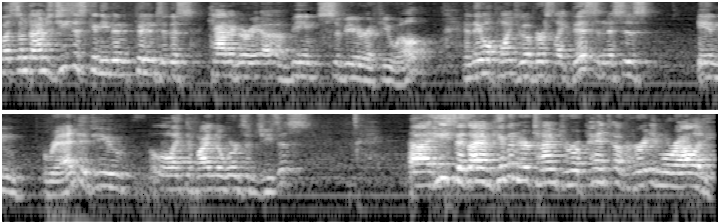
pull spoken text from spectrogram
but sometimes Jesus can even fit into this category of being severe, if you will. And they will point to a verse like this, and this is in red, if you like to find the words of Jesus. Uh, he says, I have given her time to repent of her immorality,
